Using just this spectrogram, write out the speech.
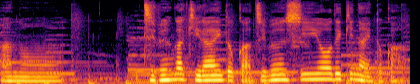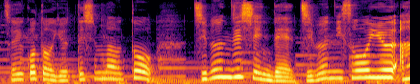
あの自分が嫌いとか自分信用できないとかそういうことを言ってしまうと自分自身で自分にそういう暗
